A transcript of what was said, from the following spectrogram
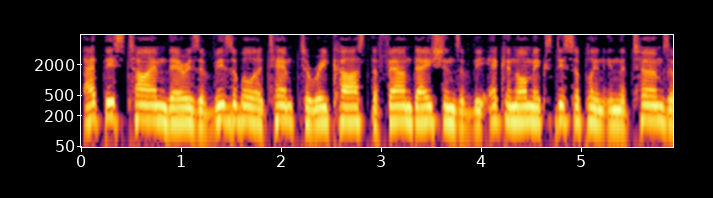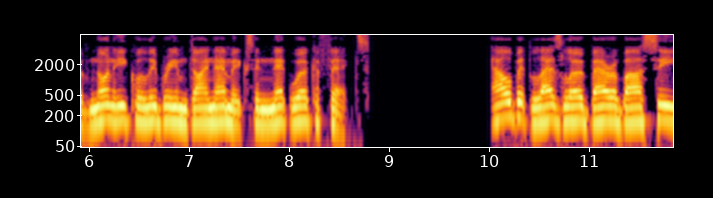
At this time there is a visible attempt to recast the foundations of the economics discipline in the terms of non-equilibrium dynamics and network effects. Albert Laszlo Barabasi,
